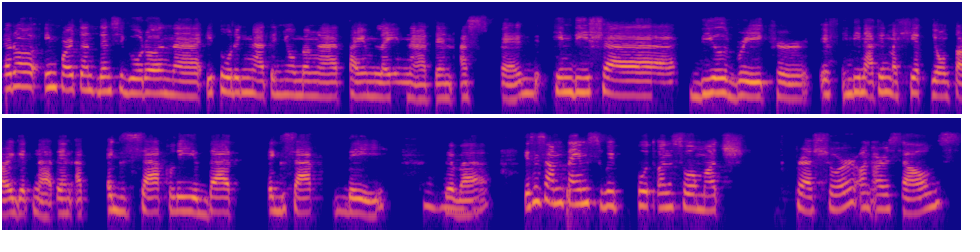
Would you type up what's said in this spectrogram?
Pero important din siguro na ituring natin yung mga timeline natin as peg. Hindi siya deal breaker if hindi natin ma-hit yung target natin at exactly that exact day. Mm-hmm. 'Di ba? Kasi sometimes we put on so much pressure on ourselves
